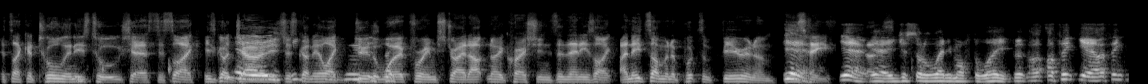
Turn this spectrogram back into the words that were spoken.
It's like a tool in his tool chest. It's like he's got Jared he- who's just going to like do the work for him straight up, no questions. And then he's like, I need someone to put some fear in him. Yeah, He's Heath. yeah, yeah. He just sort of let him off the lead. But I, I think, yeah, I think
